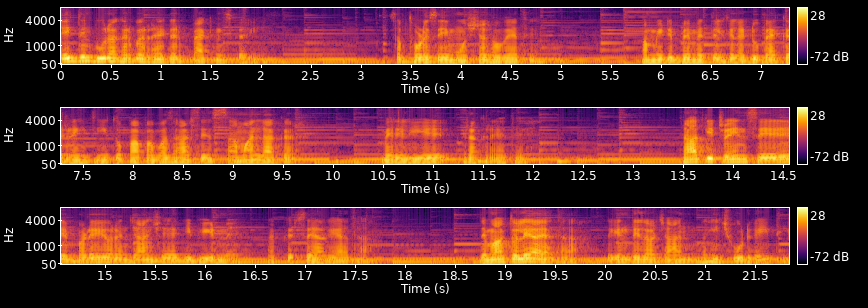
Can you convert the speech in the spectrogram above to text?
एक दिन पूरा घर पर रहकर पैकिंग्स करी। सब थोड़े से इमोशनल हो गए थे। मम्मी डिब्बे में तिल के लड्डू पैक कर रही थी तो पापा बाज़ार से सामान लाकर मेरे लिए रख रहे थे। रात की ट्रेन से बड़े और अनजान शहर की भीड़ में मैं फिर से आ गया था। दिमाग तो ले आया था, लेकिन दिल और जान वहीं छूट गई थी।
